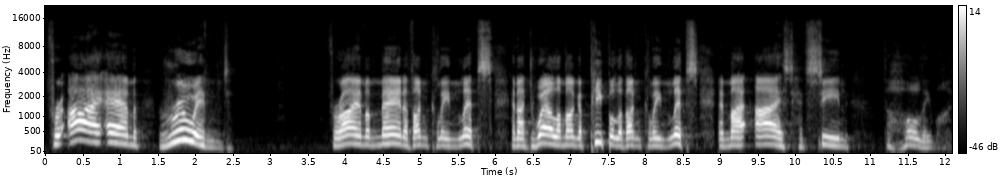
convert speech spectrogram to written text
for I am ruined. For I am a man of unclean lips, and I dwell among a people of unclean lips, and my eyes have seen the Holy One.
